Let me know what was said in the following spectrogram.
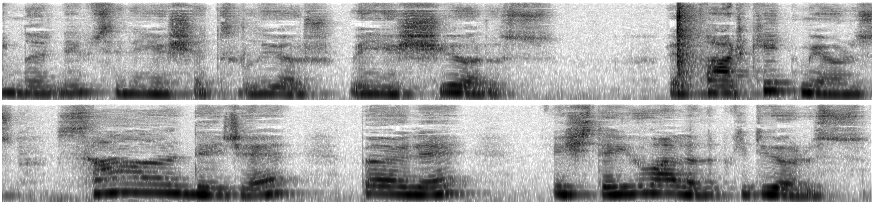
bunların hepsini yaşatılıyor ve yaşıyoruz. Ve fark etmiyoruz. Sadece böyle işte yuvarlanıp gidiyoruz.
